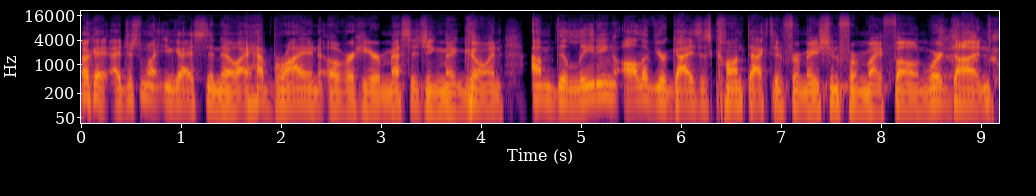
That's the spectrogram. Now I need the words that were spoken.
Okay, I just want you guys to know I have Brian over here messaging me going, I'm deleting all of your guys' contact information from my phone. We're done.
